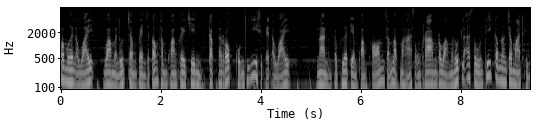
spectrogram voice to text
ประเมินเอาไว้ว่ามนุษย์จำเป็นจะต้องทำความเคยชินกับนรกขุมที่ 21 เอาไว้ นั่นก็เพื่อเตรียมความพร้อมสำหรับมหาสงครามระหว่างมนุษย์และอสูรที่กำลังจะมาถึง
